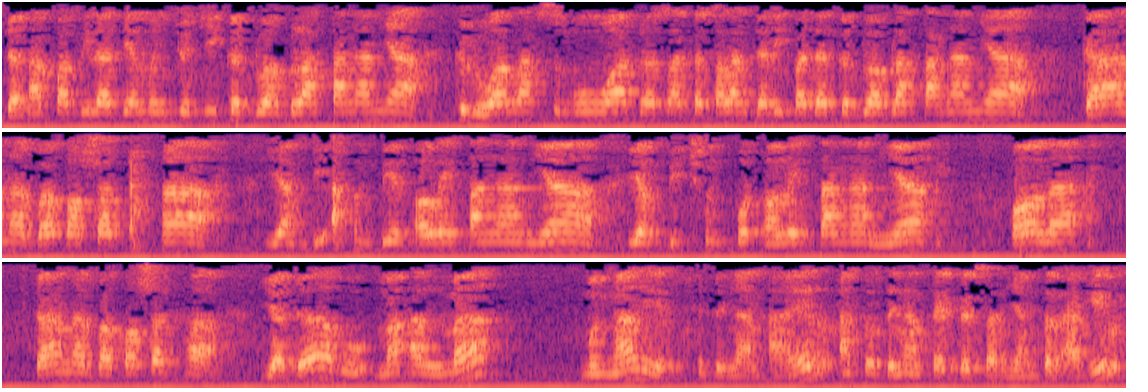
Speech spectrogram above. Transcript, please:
dan apabila dia mencuci kedua belah tangannya, keluarlah semua dosa kesalahan daripada kedua belah tangannya. Karena batasat yang diambil oleh tangannya, yang dijemput oleh tangannya. Qala karena batasadha yadahu ma'al ma mengalir dengan air atau dengan tetesan yang terakhir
